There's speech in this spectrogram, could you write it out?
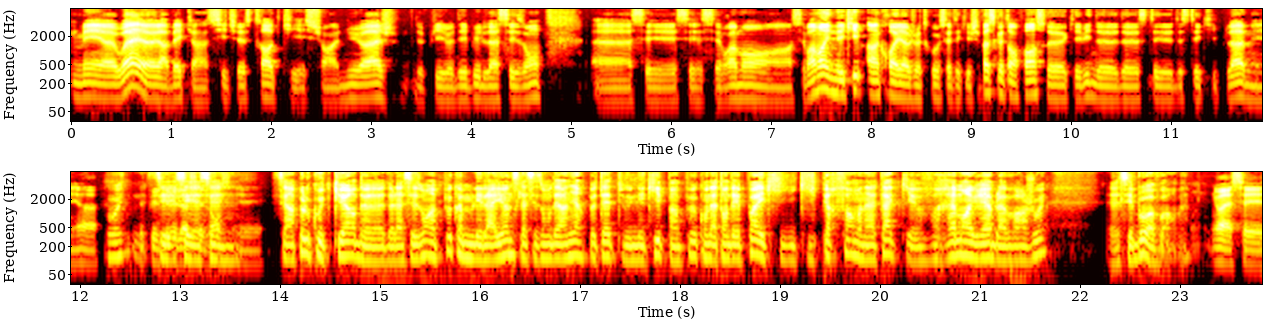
mais ouais, avec un CJ Stroud qui est sur un nuage depuis le début de la saison, euh, c'est vraiment, c'est vraiment une équipe incroyable, je trouve cette équipe. Je sais pas ce que tu en penses, euh, Kevin, de, de, de cette équipe-là, mais euh, oui, c'est un peu le coup de cœur de, de, la saison, un peu comme les Lions la saison dernière, peut-être une équipe un peu qu'on n'attendait pas et qui, qui performe en attaque, qui est vraiment agréable à voir jouer. Euh, c'est beau à voir. Ouais, c'est,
